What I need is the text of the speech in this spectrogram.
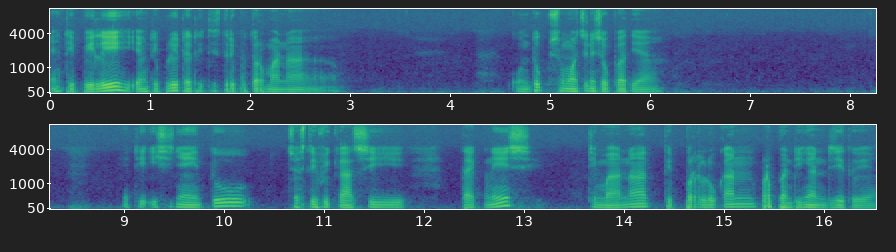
yang dipilih yang dibeli dari distributor mana untuk semua jenis obat ya jadi isinya itu justifikasi teknis di mana diperlukan perbandingan di situ ya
